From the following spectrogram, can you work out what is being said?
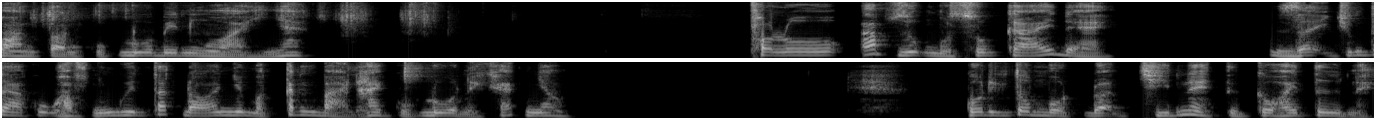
hoàn toàn cuộc đua bên ngoài nhé Phaolô áp dụng một số cái để dạy chúng ta cũng học những nguyên tắc đó nhưng mà căn bản hai cuộc đua này khác nhau. Cô Đinh Tô 1 đoạn 9 này từ câu 24 này.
